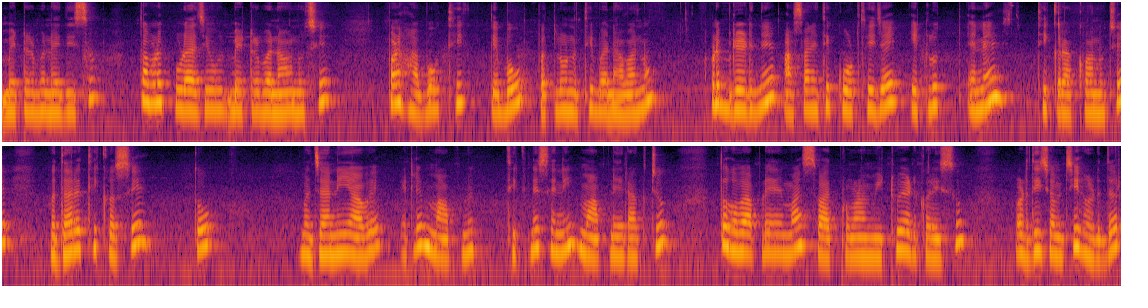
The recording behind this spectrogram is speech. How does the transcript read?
બેટર બનાવી દઈશું. તો આપણે પૂળા જેવું બેટર બનાવવાનું છે. પણ હા, બહુ થીક કે બહુ પતલું નથી બનાવવાનું. આપણે બ્રેડને આસાનીથી કોટ થઈ જાય એટલું એને થીક રાખવાનું છે. વધારે થીક હશે તો મજા નહીં આવે એટલે માપનું થિકનેસ એની માપને રાખજો. તો હવે આપણે એમાં સ્વાદ પ્રમાણે મીઠું એડ કરીશું. અડધી ચમચી હળદર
